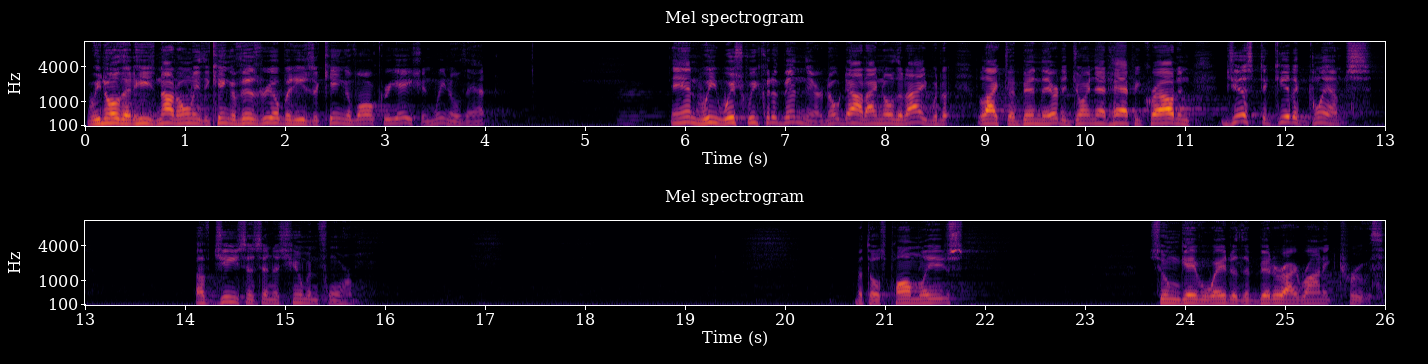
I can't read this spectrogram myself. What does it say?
We know that He's not only the King of Israel, but He's the King of all creation. We know that. And we wish we could have been there. No doubt, I know that I would like to have been there to join that happy crowd and just to get a glimpse of Jesus in his human form. But those palm leaves soon gave way to the bitter, ironic truth.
